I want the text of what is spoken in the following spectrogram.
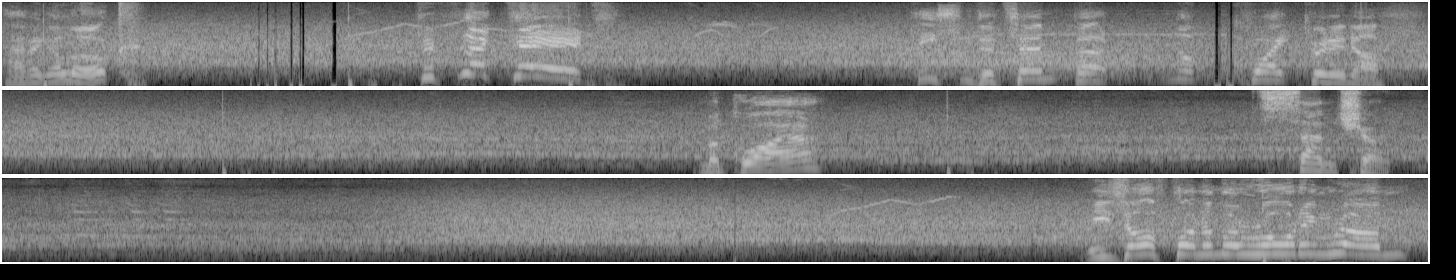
Having a look. Deflected! Decent attempt, but not quite good enough. Maguire. Sancho. He's off on a marauding run.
